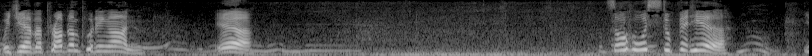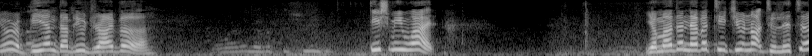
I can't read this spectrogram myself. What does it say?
Which you have a problem putting on. Yeah. So who's stupid here? You're a BMW driver. Teach me what? Your mother never teach you not to litter?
